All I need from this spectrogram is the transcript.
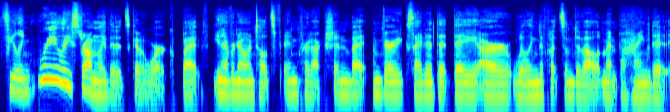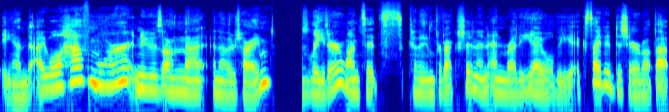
feeling really strongly that it's going to work, but you never know until it's in production. But I'm very excited that they are willing to put some development development behind it. And I will have more news on that another time. Later, once it's kind of in production and, and ready, I will be excited to share about that.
